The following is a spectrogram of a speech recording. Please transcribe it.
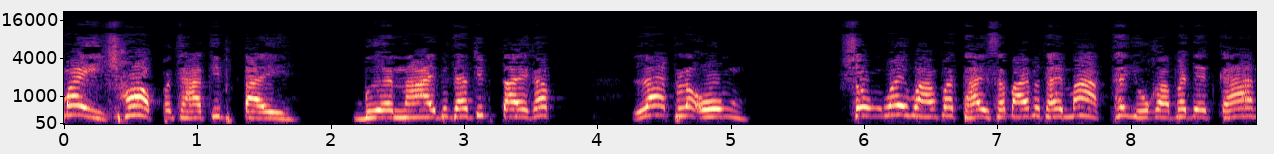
ไม่ชอบประชาธิปไตย เบื่อหน่ายประชาธิปไตยครับ และพระองค์ทรงไว้วางพระทัยสบายพระทัยมาก ถ้าอยู่กับเผด็จการม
